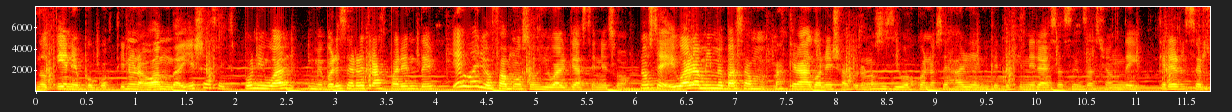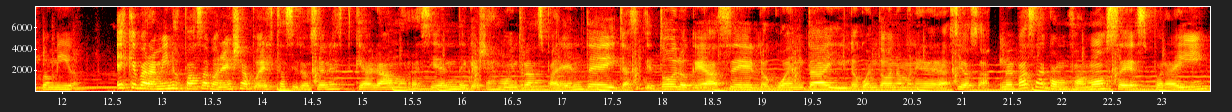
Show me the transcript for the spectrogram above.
no tiene pocos, tiene una banda. Y ella se expone igual y me parece re transparente. Y hay varios famosos igual que hacen eso. No sé, igual a mí me pasa más que nada con ella, pero no sé si vos conoces a alguien que te genera esa sensación de querer ser su amiga. Es que para mí nos pasa con ella por estas situaciones que hablábamos recién, de que ella es muy transparente y casi que todo lo que hace lo cuenta y lo cuenta de una manera graciosa. Me pasa con famosos por ahí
